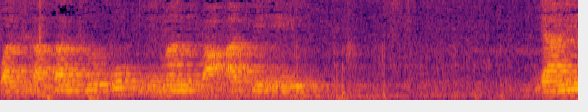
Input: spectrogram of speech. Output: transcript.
والتصدق بمنفعته یعنی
